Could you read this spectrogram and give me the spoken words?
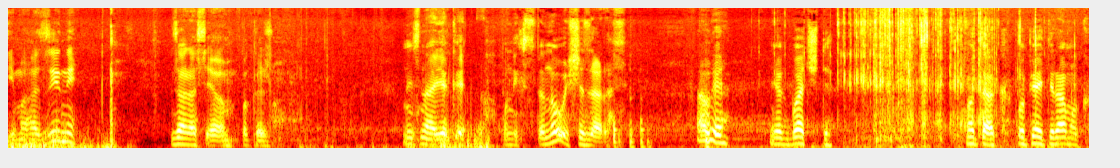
І магазини. Зараз я вам покажу. Не знаю, яке у них становище зараз. Але, як бачите, отак, по 5 рамок.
